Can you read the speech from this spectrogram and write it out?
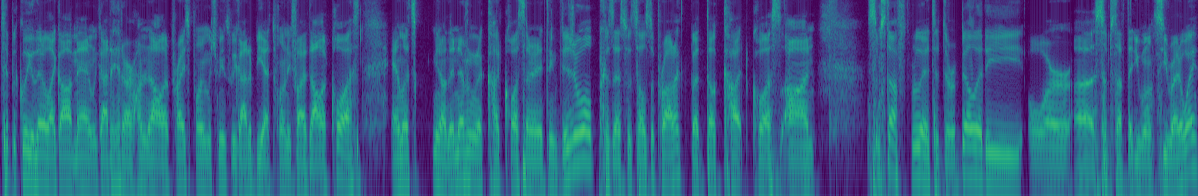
typically they're like, oh man, we got to hit our hundred dollar price point, which means we got to be at twenty five dollar cost. And let's, you know, they're never going to cut costs on anything visual because that's what sells the product, but they'll cut costs on some stuff related to durability or uh, some stuff that you won't see right away.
